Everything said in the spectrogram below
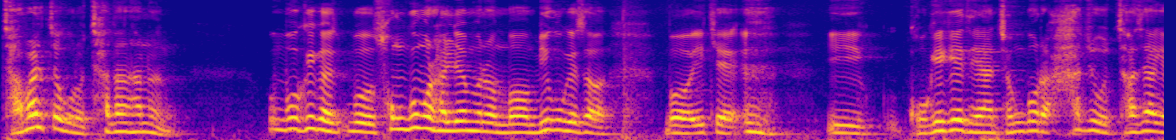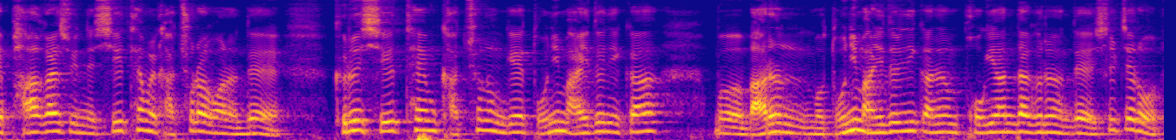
자발적으로 차단하는 뭐 그러니까 뭐 송금을 하려면은 뭐 미국에서 뭐 이렇게 이 고객에 대한 정보를 아주 자세하게 파악할 수 있는 시스템을 갖추라고 하는데 그런 시스템 갖추는 게 돈이 많이 드니까 뭐 말은 뭐 돈이 많이 드니까는 포기한다 그러는데 실제로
